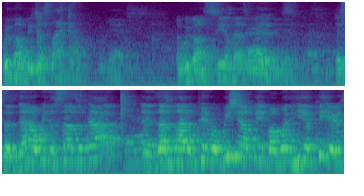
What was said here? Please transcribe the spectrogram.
we're going to be just like Him. Yes. And we're going to see Him as He is. It says, Now we the sons of God. And it does not appear what we shall be, but when He appears,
